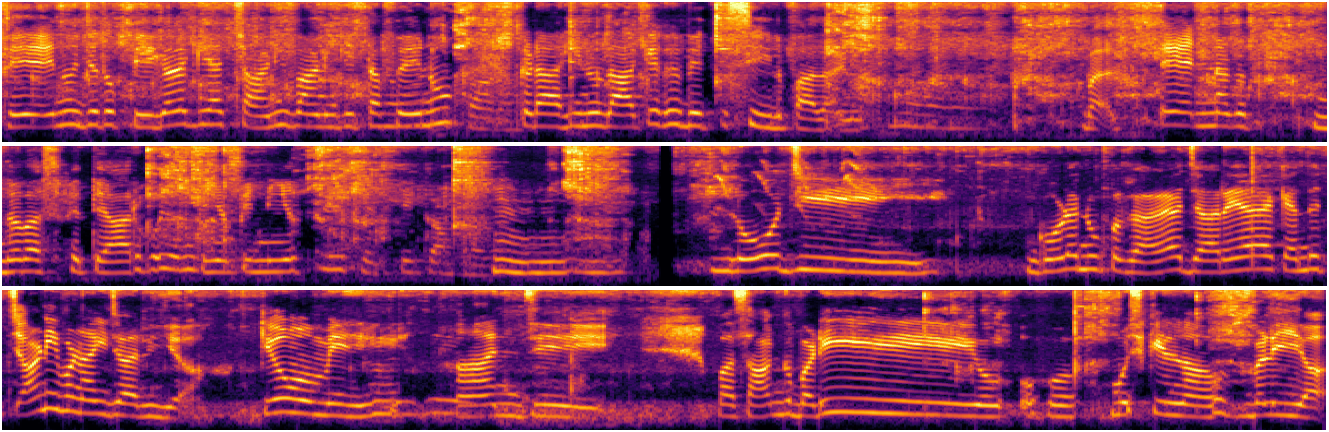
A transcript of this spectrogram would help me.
ਫਿਰ ਇਹਨੂੰ ਜਦੋਂ ਪਿਘਲ ਗਿਆ ਚਾਣੀ ਬਣ ਗਈ ਤਾਂ ਫਿਰ ਇਹਨੂੰ ਕੜਾਹੀ ਨੂੰ ਲਾ ਕੇ ਫਿਰ ਵਿੱਚ ਸੀਲ ਪਾ ਦੇਣੀ ਬਸ ਇਹ ਇੰਨਾ ਕੁ ਹੁੰਦਾ ਬਸ ਫਿਰ ਤਿਆਰ ਹੋ ਜਾਂਦੀਆਂ ਪਿੰਨੀਆਂ। ਇਹ ਛੇਤੀ ਕੰਮ ਹੋ ਹੂੰ ਲੋ ਜੀ ਗੋੜੇ ਨੂੰ ਪਗਾਇਆ ਜਾ ਰਿਹਾ ਹੈ ਕਹਿੰਦੇ ਚਾਣੀ ਬਣਾਈ ਜਾ ਰਹੀ ਆ। ਕਿਉਂ ਮੰਮੀ ਜੀ? ਹਾਂਜੀ। ਬਸ ਅੱਗ ਬੜੀ ਉਹ ਮੁਸ਼ਕਿਲ ਨਾਲ ਬਲੀ ਆ।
